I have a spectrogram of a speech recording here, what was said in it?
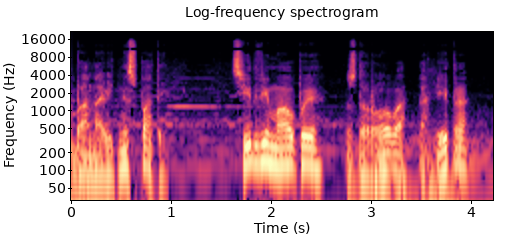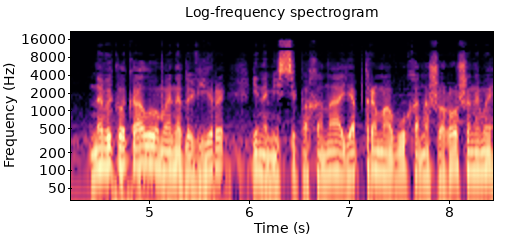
ба навіть не спати. Ці дві мавпи здорова та хитра, не викликали у мене довіри, і на місці пахана я б тримав вуха нашорошеними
